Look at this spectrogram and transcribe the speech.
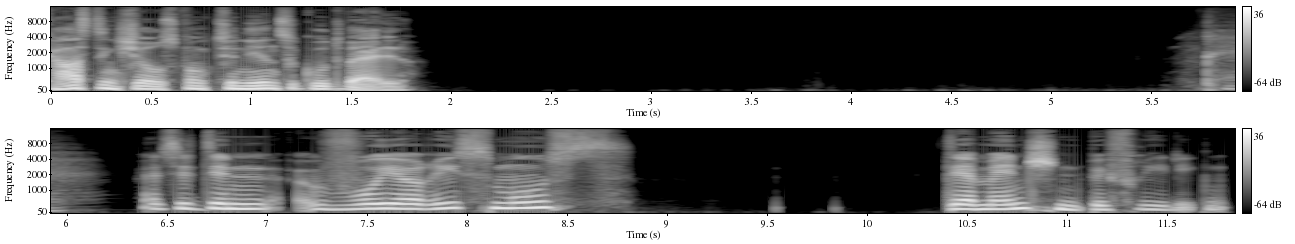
Castingshows funktionieren so gut, weil Weil sie den Voyeurismus der Menschen befriedigen.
